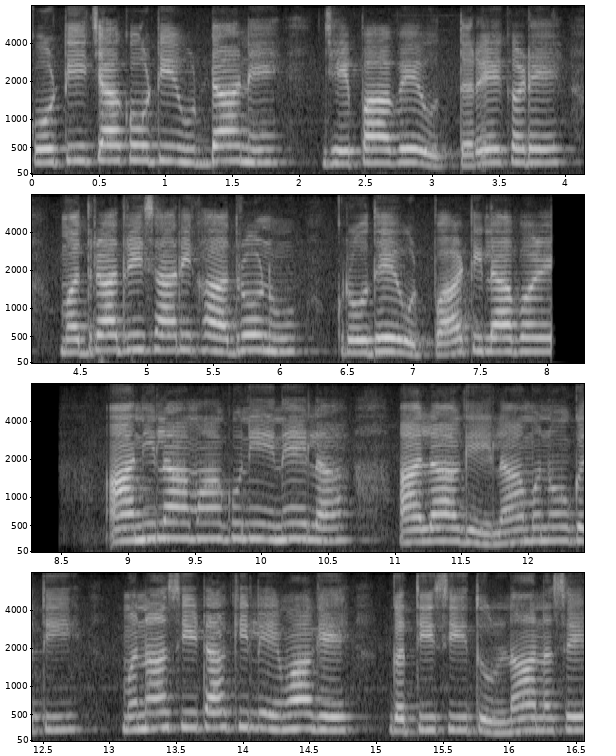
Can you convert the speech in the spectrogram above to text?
कोटीच्या कोटी उड्डाणे झेपावे उत्तरेकडे मद्राद्री सारिखा द्रोणू क्रोधे उटपाटीला बळे. आणिला मागुनी नेला आला गेला मनोगती. मनासी टाकिले मागे गतीसी तुलना नसे.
